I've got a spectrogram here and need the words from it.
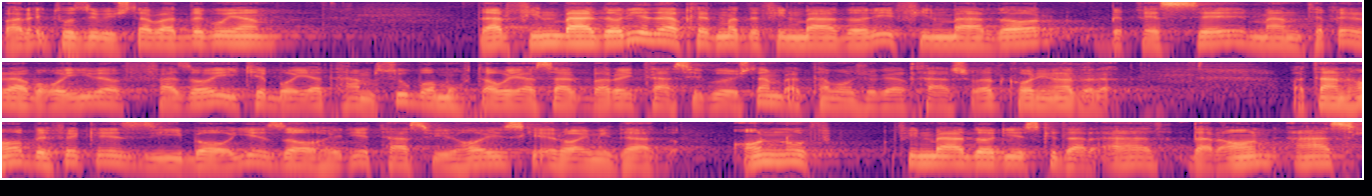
برای توضیح بیشتر باید بگویم در فیلمبرداری در خدمت فیلمبرداری فیلمبردار به قصه منطق روایی و فضایی که باید همسو با محتوای اثر برای تاثیر گذاشتن بر تماشاگر خرج شود کاری ندارد و تنها به فکر زیبایی ظاهری تصویرهایی است که ارائه می‌دهد. آن نوع فیلمبرداری است که در, در آن اصل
